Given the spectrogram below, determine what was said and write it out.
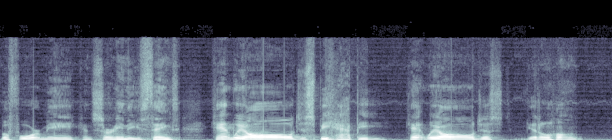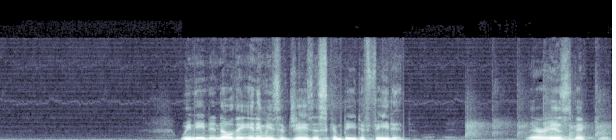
before me concerning these things? Can't we all just be happy? Can't we all just get along? We need to know the enemies of Jesus can be defeated. There is victory.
